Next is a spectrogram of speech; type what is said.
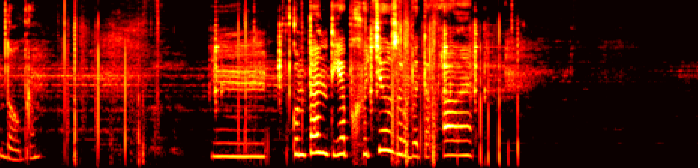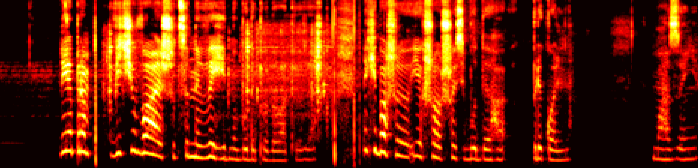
Добре. М, Контент я б хотів зробити, але. Ну, я прям відчуваю, що це невигідно буде продавати візяшку. Ну, хіба що, якщо щось буде прикольне в магазині,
